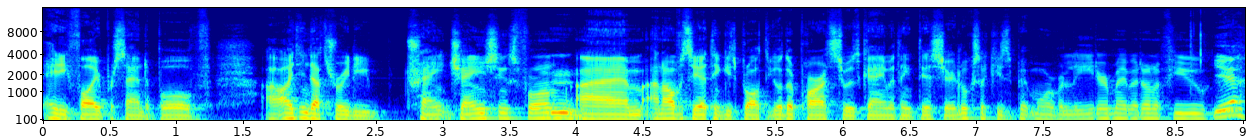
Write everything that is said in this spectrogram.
85 percent above. Uh, I think that's really tra- changed things for him. Um, and obviously, I think he's brought the other parts to his game. I think this year it looks like he's a bit more of a leader. Maybe I don't know if you. Yeah.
